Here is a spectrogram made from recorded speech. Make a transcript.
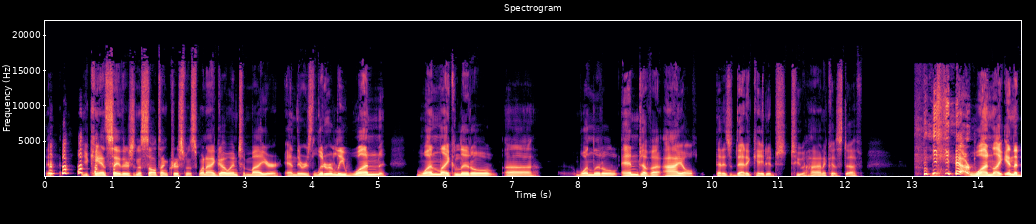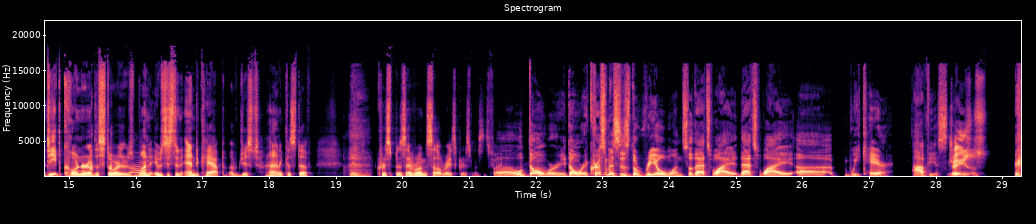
you can't say there's an assault on Christmas when I go into Meijer and there is literally one one like little uh one little end of an aisle that is dedicated to Hanukkah stuff. yeah, One like in the deep corner of the store there was one it was just an end cap of just Hanukkah stuff. And Christmas everyone celebrates Christmas. It's fine. Uh, well, don't worry, don't worry. Christmas is the real one, so that's why that's why uh we care. Obviously, Jesus.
